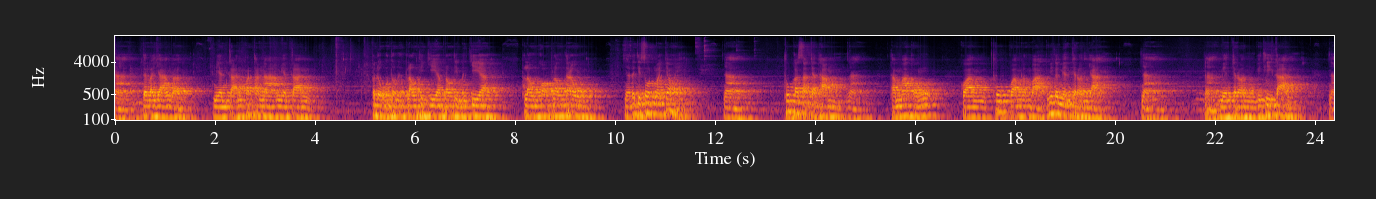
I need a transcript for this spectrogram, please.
นะแต่ละอย่างก็มียนการพัฒนาเมียนการกระโดดตัวหนึ่งเราที่เจียเราที่มันเจียเราเกาะเราเตาเนี่ยได้ที่โซนมาย่อยนะ ทุกขสัจธรรมนะธรรมะของความทุกข์ความลำบากนี่ก็มีเจริญอย่างนะนะมีเจริญวิธีการนะ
